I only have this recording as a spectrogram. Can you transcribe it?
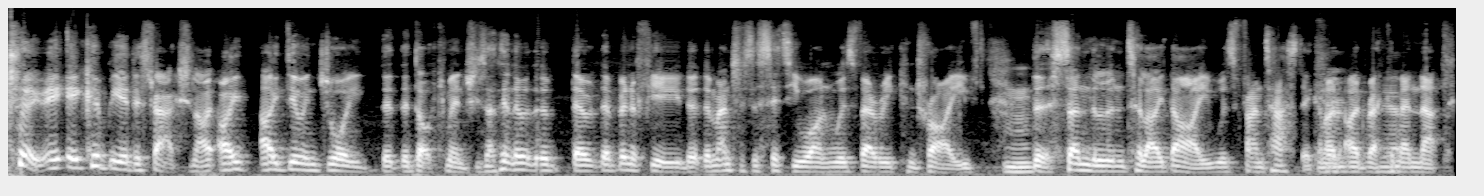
True, it, it, could be a distraction. I, I, I do enjoy the, the, documentaries. I think there, there, there, have been a few. The, the Manchester City one was very contrived. Mm. The Sunderland Till I Die was fantastic, and I'd, I'd, recommend yeah. that.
